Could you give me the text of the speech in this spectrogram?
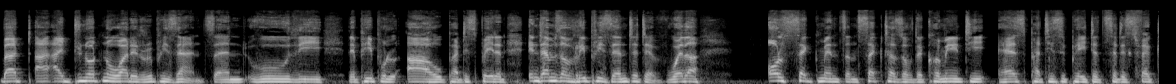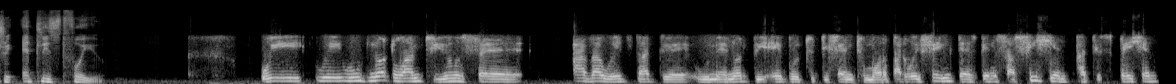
but I, I, do not know what it represents and who the the people are who participated in terms of representative. Whether all segments and sectors of the community has participated satisfactory, at least for you. We we would not want to use. Uh, other ways that uh, we may not be able to defend tomorrow. But we think there's been sufficient participation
